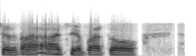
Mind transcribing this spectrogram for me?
anzi ho fatto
